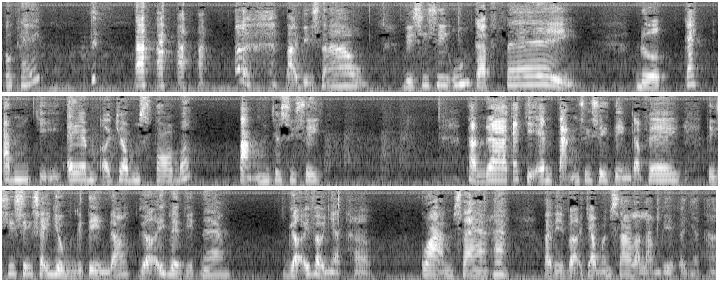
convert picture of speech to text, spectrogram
Ok. Tại vì sao? Vì CC uống cà phê, được các anh chị em ở trong Starbucks tặng cho CC thành ra các chị em tặng CC tiền cà phê, thì CC sẽ dùng cái tiền đó gửi về Việt Nam gửi vào nhà thờ qua anh Sa ha. Tại vì vợ chồng anh Sa là làm việc ở nhà thờ.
